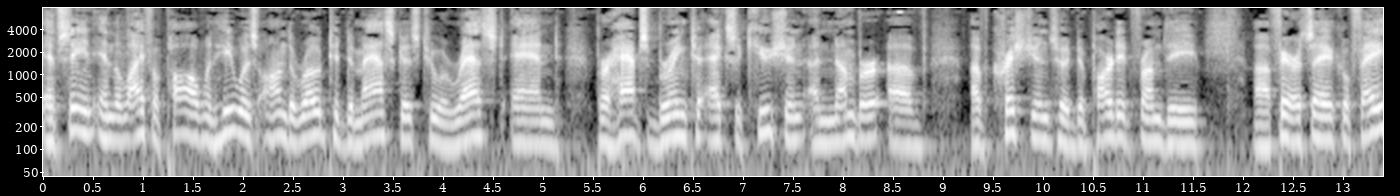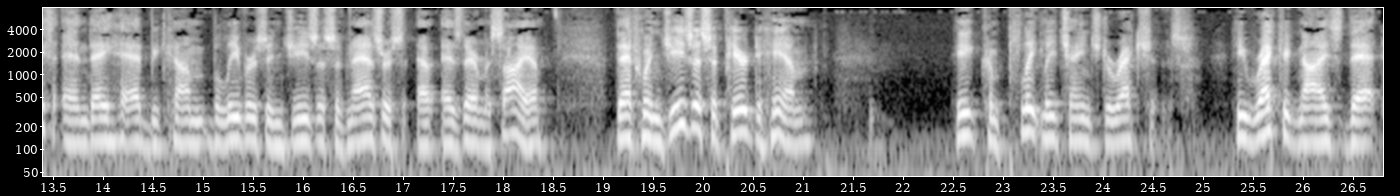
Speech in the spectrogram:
have seen in the life of Paul when he was on the road to Damascus to arrest and perhaps bring to execution a number of of Christians who had departed from the uh, Pharisaical faith and they had become believers in Jesus of Nazareth uh, as their Messiah. That when Jesus appeared to him, he completely changed directions. He recognized that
